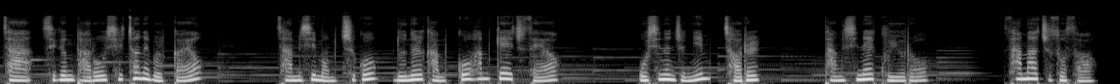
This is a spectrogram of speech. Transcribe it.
자, 지금 바로 실천해 볼까요? 잠시 멈추고 눈을 감고 함께 해주세요. 오시는 주님, 저를 당신의 구유로 삼아 주소서.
